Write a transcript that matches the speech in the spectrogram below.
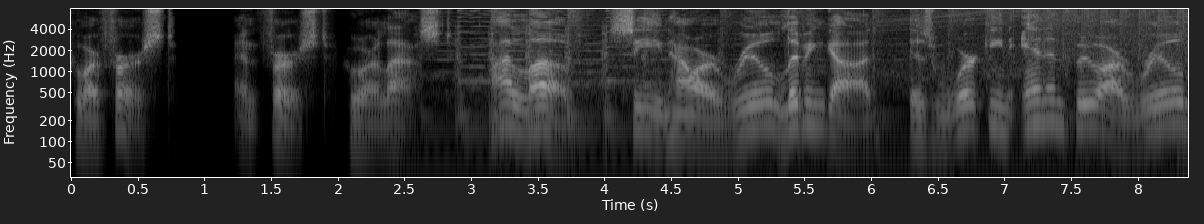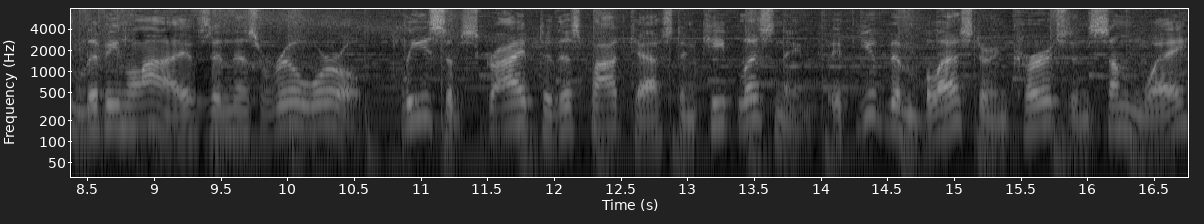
who are first, and first who are last. I love seeing how our real living God is working in and through our real living lives in this real world. Please subscribe to this podcast and keep listening. If you've been blessed or encouraged in some way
